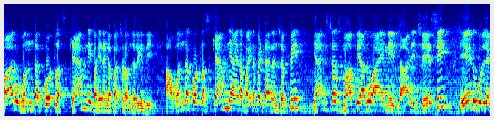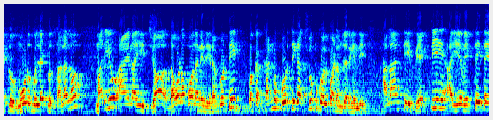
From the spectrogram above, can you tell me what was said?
వారు వంద కోట్ల స్కామ్ని బహిరంగపరచడం జరిగింది. ఆ వంద కోట్ల స్కామ్ని ఆయన బయటపెట్టారని చెప్పి గ్యాంగ్స్టర్స్ మాఫియాలు ఆయన్ని దాడి చేసి ఏడు బుల్లెట్లు మూడు బుల్లెట్లు తలలో మరియు ఆయన ఈ జా దవడ బోన్ అనేది ఇరగొట్టి ఒక కన్ను పూర్తిగా చూపు కోల్పోవడం జరిగింది. అలాంటి వ్యక్తి ఏ వ్యక్తి అయితే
